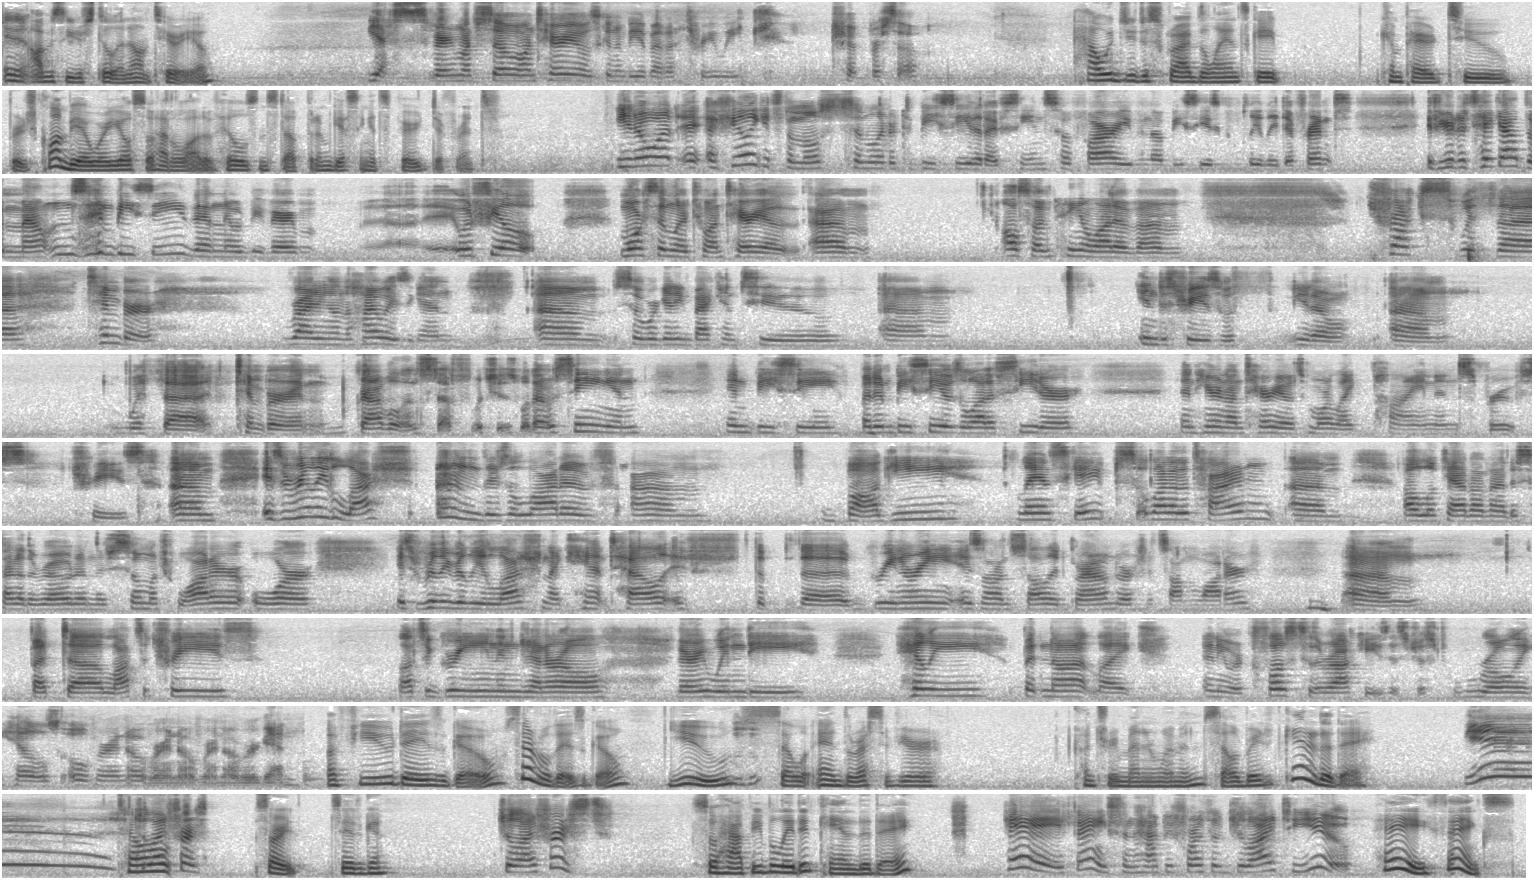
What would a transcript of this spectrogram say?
And obviously, you're still in Ontario. Yes, very much so. Ontario is going to be about a three week trip or so. How would you describe the landscape compared to British Columbia, where you also had a lot of hills and stuff, but I'm guessing it's very different? You know what? I- feel like it's the most similar to BC that I've seen so far, even though BC is completely different. If you were to take out the mountains in BC, then it would be very. Uh, it would feel more similar to Ontario. Um, also, I'm seeing a lot of um, trucks with uh, timber riding on the highways again. Um, so we're getting back into um, industries with, you know, um, with uh, timber and gravel and stuff, which is what I was seeing in in BC. But in BC, it was a lot of cedar, and here in Ontario, it's more like pine and spruce trees. Um, it's really lush. There's a lot of um, boggy landscapes a lot of the time. Um, I'll look out on either side of the road, and there's so much water, or it's really, really lush, and I can't tell if the the greenery is on solid ground or if it's on water. Um, but uh, lots of trees, lots of green in general, very windy, hilly, but not like anywhere close to the Rockies. It's just rolling hills over and over and over and over again. A few days ago, several days ago, you cel- and the rest of your countrymen and women celebrated Canada Day. Yeah. Tell- July 1st. Sorry, say it again. July 1st. So happy belated Canada Day. Hey, thanks, and happy 4th of July to you. Hey, thanks.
